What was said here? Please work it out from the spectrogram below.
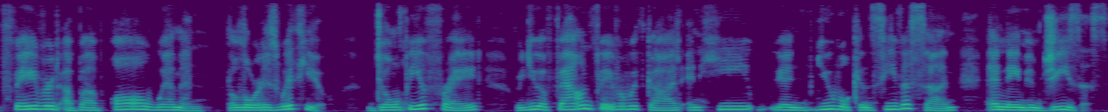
favored above all women. The Lord is with you. Don't be afraid, for you have found favor with God, and he and you will conceive a son and name him Jesus,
